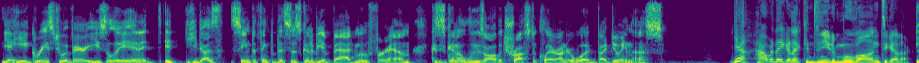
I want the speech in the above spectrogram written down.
yeah, he agrees to it very easily, and it it he does seem to think that this is going to be a bad move for him because he's going to lose all the trust of Claire Underwood by doing this. Yeah, how are they going to continue to move on together?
